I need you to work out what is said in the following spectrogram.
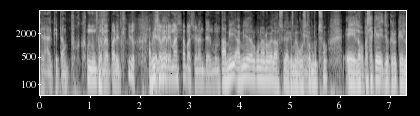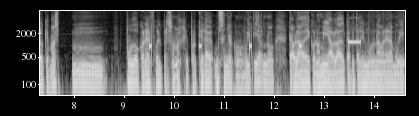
al que tampoco nunca me ha parecido el hombre más apasionante del mundo. A mí, a mí hay alguna novela suya que me gustó mucho. lo que pasa es que yo creo que lo que más mm, pudo con él fue el personaje, porque era un señor como muy tierno, que hablaba de economía, hablaba del capitalismo de una manera muy...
